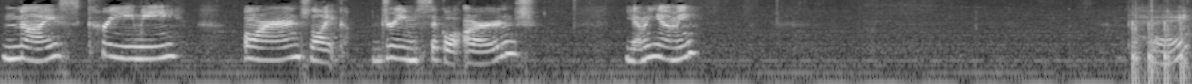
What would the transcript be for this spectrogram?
Nice, creamy orange, like dreamsicle orange. Yummy, yummy. Okay.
